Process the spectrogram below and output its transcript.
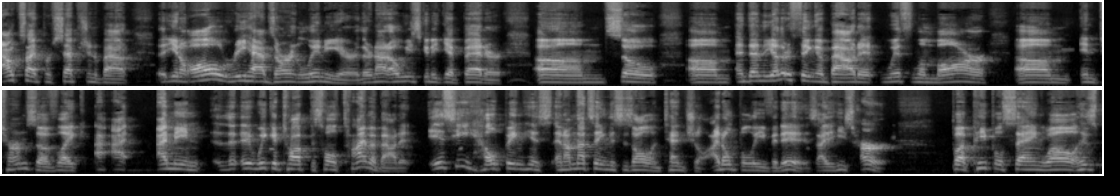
outside perception about you know all rehabs aren't linear. They're not always going to get better. Um, so um, and then the other thing about it with Lamar um, in terms of like I. I mean, th- we could talk this whole time about it. Is he helping his? And I'm not saying this is all intentional. I don't believe it is. I, he's hurt, but people saying, well, his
